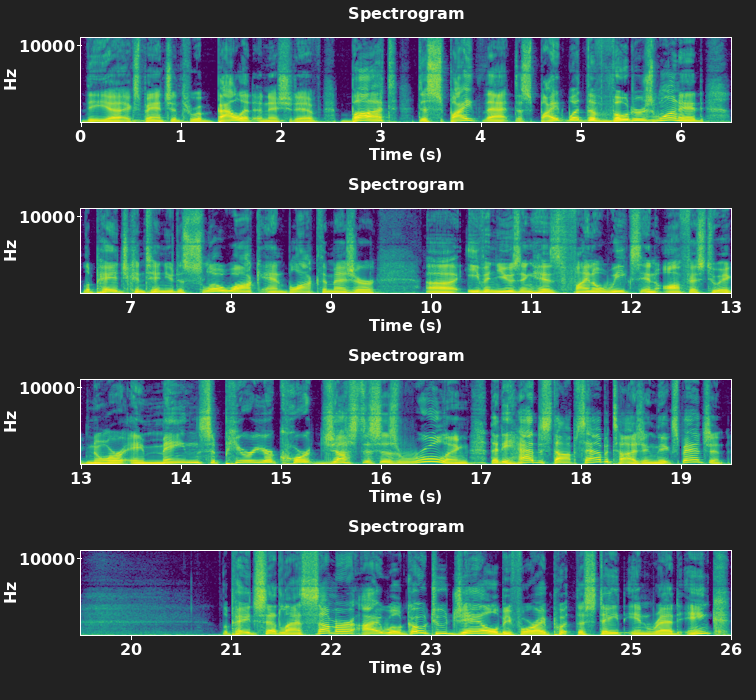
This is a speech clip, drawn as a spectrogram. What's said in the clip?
the uh, expansion through a ballot initiative. But despite that, despite what the voters wanted, LePage continued to slow walk and block the measure. Uh, even using his final weeks in office to ignore a Maine Superior Court justice's ruling that he had to stop sabotaging the expansion. LePage said last summer, I will go to jail before I put the state in red ink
